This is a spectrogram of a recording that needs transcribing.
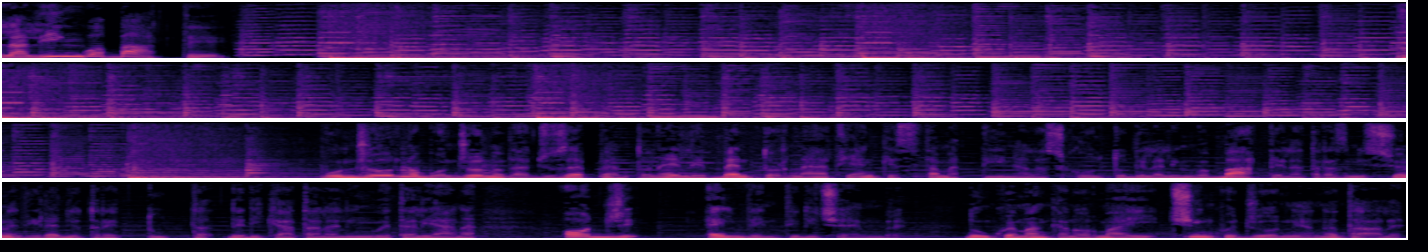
La lingua batte. Buongiorno, buongiorno da Giuseppe Antonelli e bentornati anche stamattina all'ascolto della Lingua Batte, la trasmissione di Radio 3 tutta dedicata alla lingua italiana. Oggi è il 20 dicembre. Dunque mancano ormai 5 giorni a Natale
